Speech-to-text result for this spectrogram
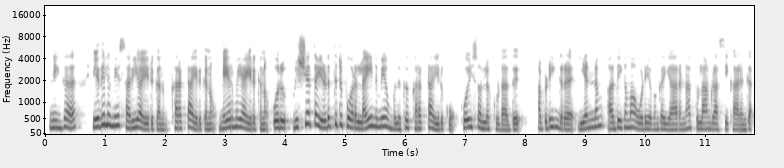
நீங்க எதிலுமே சரியா இருக்கணும் கரெக்டா இருக்கணும் நேர்மையா இருக்கணும். ஒரு விஷயத்தை எடுத்துட்டு போற லைனுமே உங்களுக்கு கரெக்டா இருக்கும். பொய் சொல்லக்கூடாது. அப்படிங்கிற எண்ணம் அதிகமா உடையவங்க யாருன்னா துலாம் ராசிக்காரங்க.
